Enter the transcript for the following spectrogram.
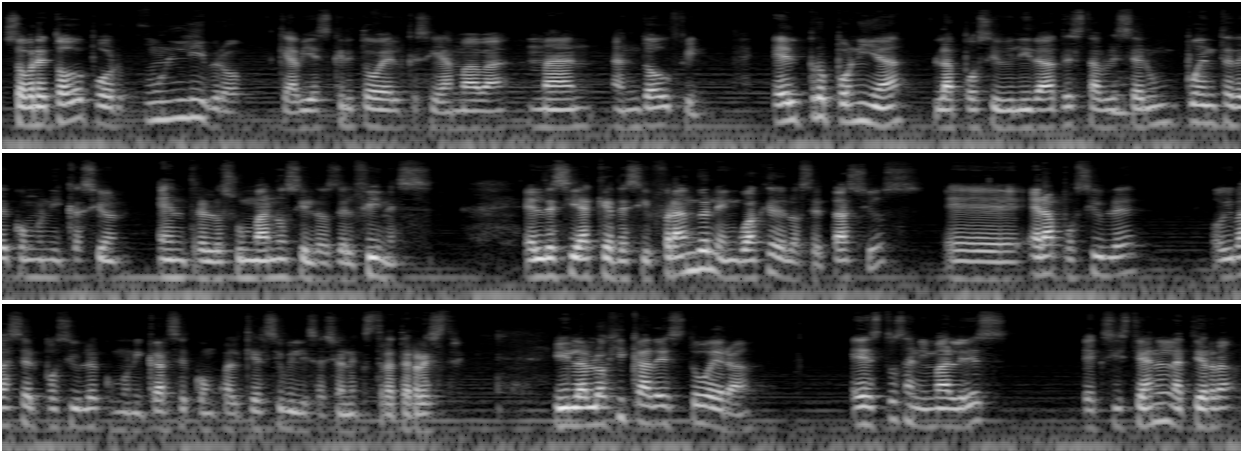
sobre todo por un libro que había escrito él que se llamaba Man and Dolphin. Él proponía la posibilidad de establecer un puente de comunicación entre los humanos y los delfines. Él decía que descifrando el lenguaje de los cetáceos eh, era posible o iba a ser posible comunicarse con cualquier civilización extraterrestre. Y la lógica de esto era, estos animales existían en la Tierra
